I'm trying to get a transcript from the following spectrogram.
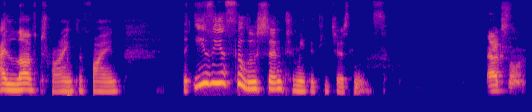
I love trying to find the easiest solution to meet the teacher's needs. Excellent.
